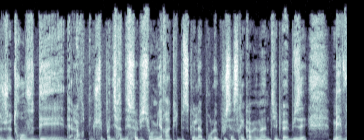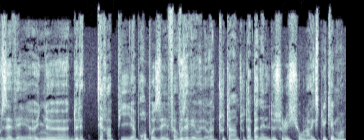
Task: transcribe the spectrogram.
je trouve des, alors, je vais pas dire des solutions miracles, parce que là, pour le coup, ça serait même un petit peu abusé, mais vous avez euh, une, de la thérapie à proposer. Enfin, vous avez euh, tout un, tout un panel de solutions. Alors, expliquez-moi.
